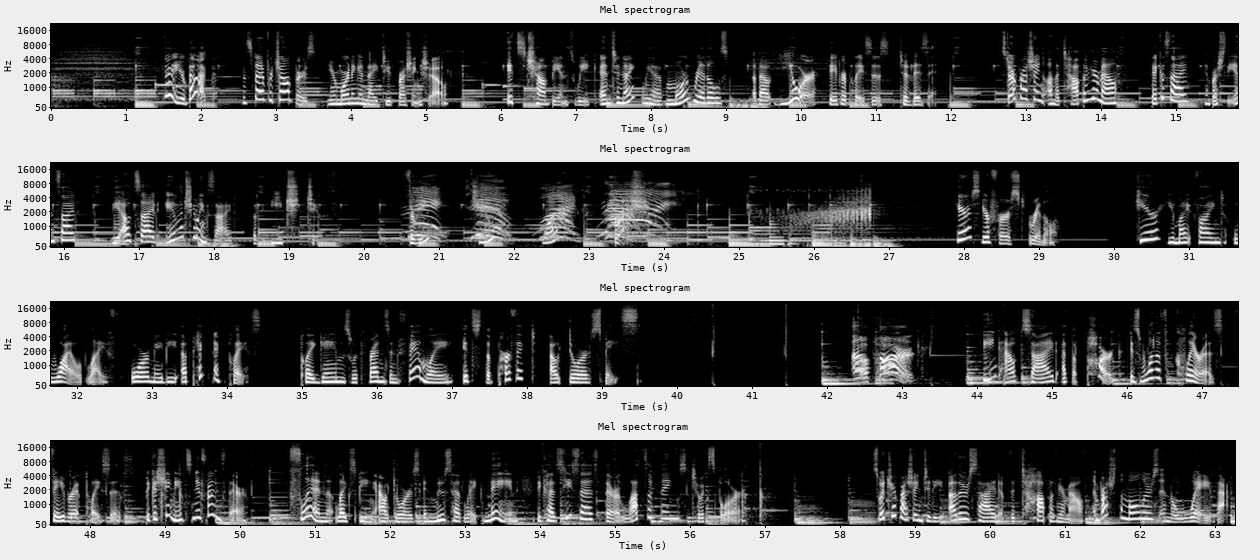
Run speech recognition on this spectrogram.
Hey, you're back. It's time for Chompers, your morning and night toothbrushing show. It's Chompions Week, and tonight we have more riddles about your favorite places to visit. Start brushing on the top of your mouth, pick a side, and brush the inside, the outside, and the chewing side of each tooth. Three, two, one, brush. Here's your first riddle. Here you might find wildlife or maybe a picnic place. Play games with friends and family. It's the perfect outdoor space. A park! Being outside at the park is one of Clara's favorite places because she meets new friends there. Flynn likes being outdoors in Moosehead Lake, Maine because he says there are lots of things to explore. Switch your brushing to the other side of the top of your mouth and brush the molars in the way back.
